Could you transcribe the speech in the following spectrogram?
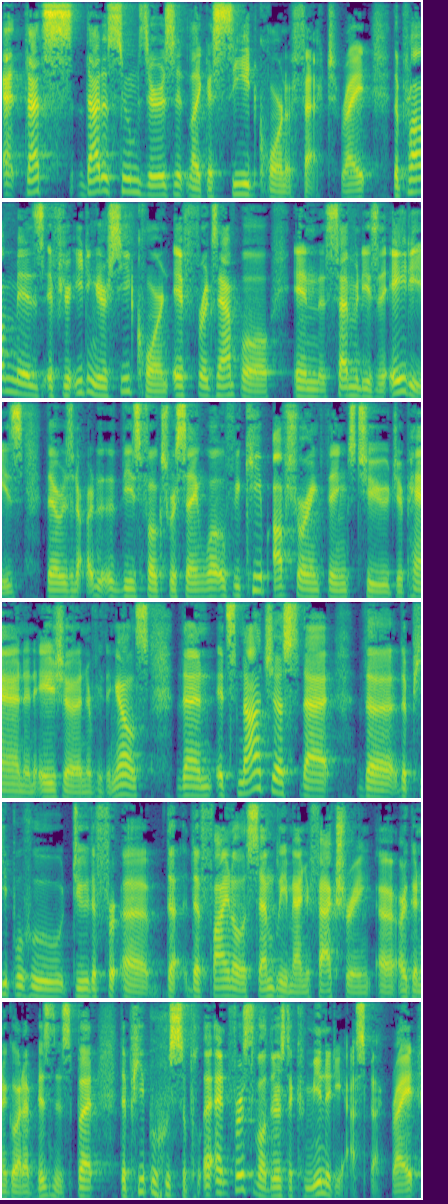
that's that assumes there isn't like a seed corn effect, right? The problem is if you're eating your seed corn, if for example in the 70s and 80s there was an, these folks were saying, well, if we keep offshoring things to Japan and Asia and everything else, then it's not just that the the people who do the uh, the, the final assembly manufacturing are, are going to go out of business, but the people who supply. And first of all, there's the community aspect, right?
